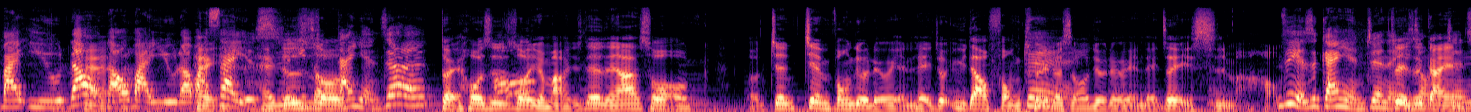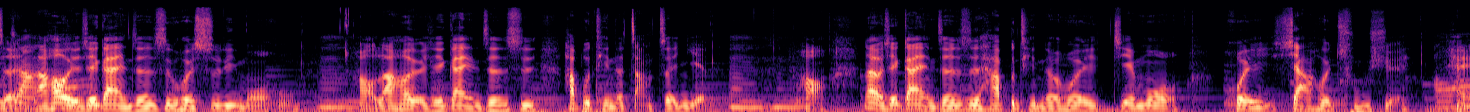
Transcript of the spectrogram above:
白油，然后嘿然后白油，然后白晒也是一种干眼症。对，或者是说哦有嘛有？有些人家说哦，呃，见见风就流眼泪，就遇到风吹的时候就流眼泪，这也是嘛，好。这也是干眼症的这也是一种干眼症，状。然后有些哦，干眼症是会视力模糊，嗯好，然后有些干眼症是它不停的长针眼，嗯哼，好，那有些干眼症是它不停的会结膜会下会出血，嘿，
